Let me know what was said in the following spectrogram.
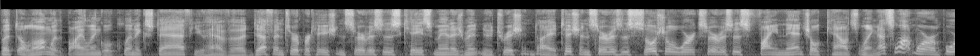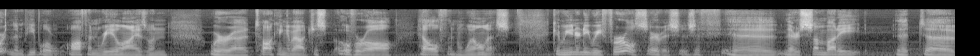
but along with bilingual clinic staff, you have uh, deaf interpretation services, case management, nutrition, dietitian services, social work services, financial counseling. That's a lot more important than people often realize when we're uh, talking about just overall health and wellness. Community referral services. If uh, there's somebody that uh,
